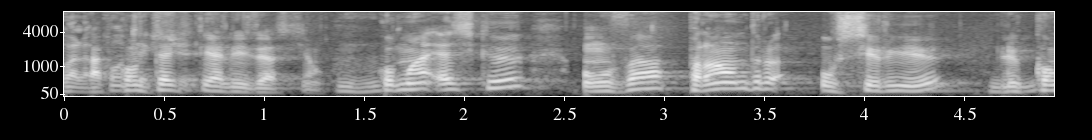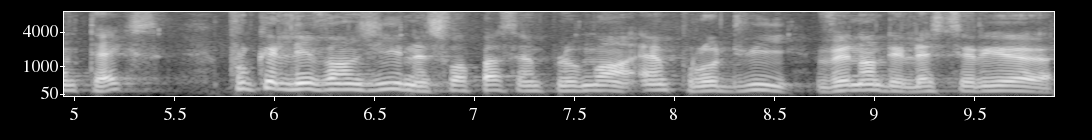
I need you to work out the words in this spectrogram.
la contextualisation. Mhm. Comment est-ce qu'on va prendre au sérieux le contexte pour que l'évangile ne soit pas simplement un produit venant de l'extérieur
